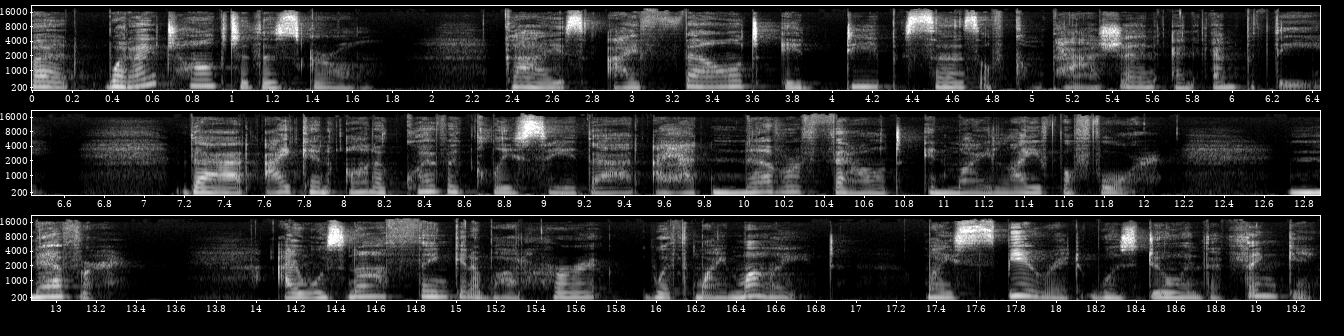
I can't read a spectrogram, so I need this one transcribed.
But when I talked to this girl, guys, I felt a deep sense of compassion and empathy that I can unequivocally say that I had never felt in my life before. Never. I was not thinking about her with my mind. My spirit was doing the thinking.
